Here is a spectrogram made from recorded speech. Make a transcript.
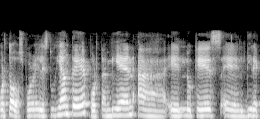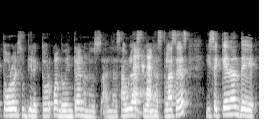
por todos, por el estudiante, por también a lo que es el director o el subdirector cuando entran a, los, a las aulas de las clases y se quedan de,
